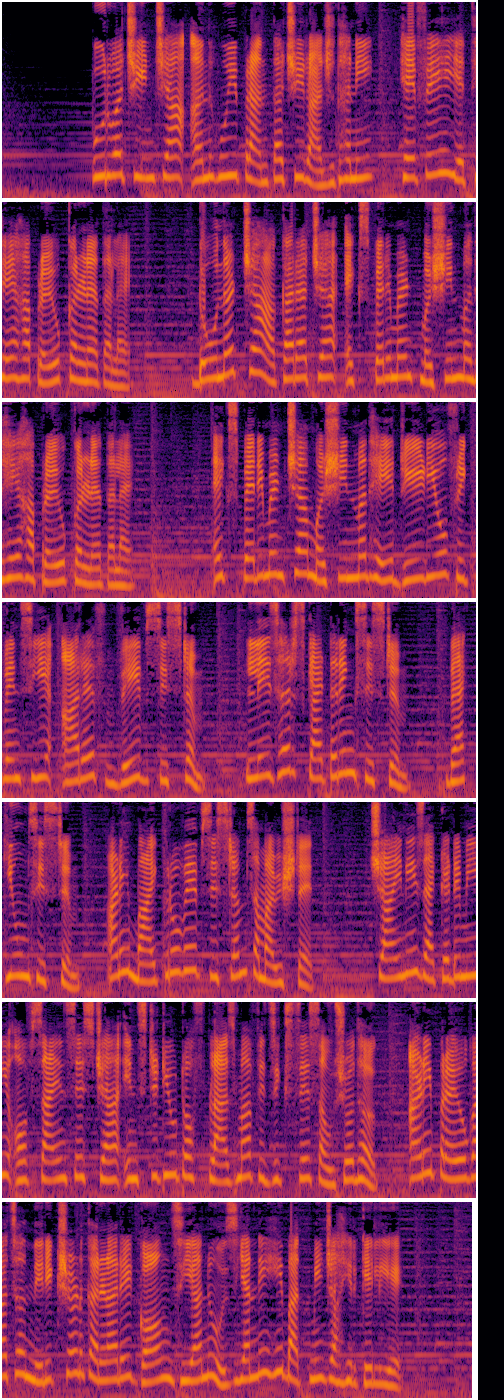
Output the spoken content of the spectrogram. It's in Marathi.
पूर्व चीनच्या अनहुई प्रांताची राजधानी हेफे येथे हा प्रयोग करण्यात आलाय. डोनटच्या आकाराच्या एक्सपेरिमेंट मशीनमध्ये हा प्रयोग करण्यात आलाय. एक्सपेरिमेंटच्या मशीनमध्ये radio frequency R F wave system laser scattering system vacuum system आणि मायक्रोवेव्ह सिस्टम समाविष्ट आहेत. चायनीज अकॅडमी ऑफ सायन्सेसच्या इन्स्टिट्यूट ऑफ प्लाझ्मा फिजिक्सचे संशोधक आणि प्रयोगाचं निरीक्षण करणारे गॉंग झियानूज यांनी ही बातमी जाहीर केली आहे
